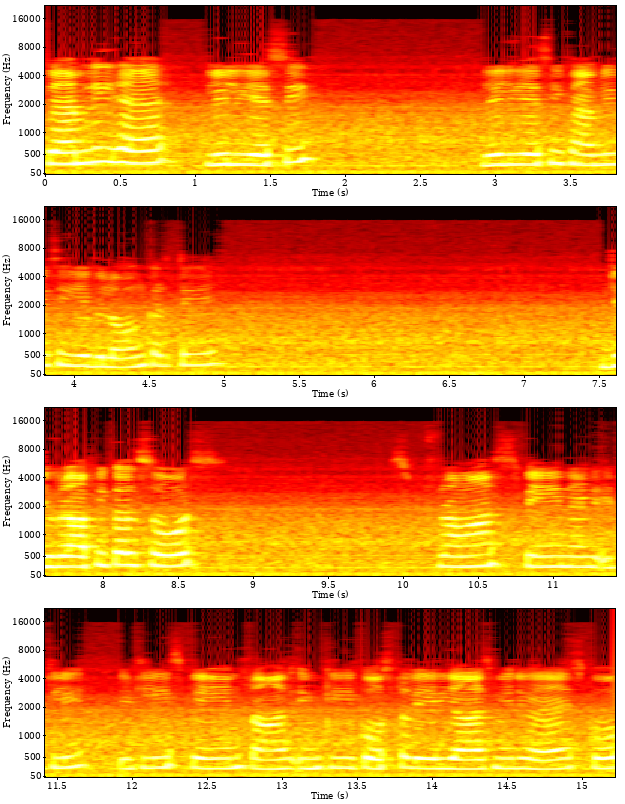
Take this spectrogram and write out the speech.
फैमिली है लिलियसी लिलियसी फैमिली से ये बिलोंग करते हैं। Geographical source France Spain and Italy Italy Spain France इनकी कोस्टल एरियाज़ में जो है इसको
